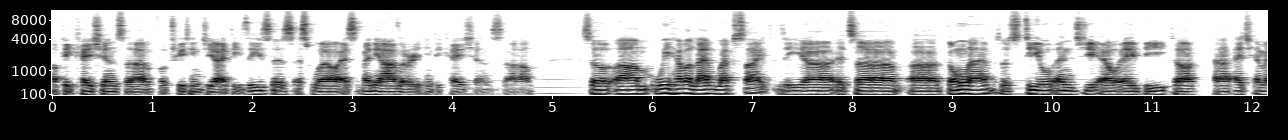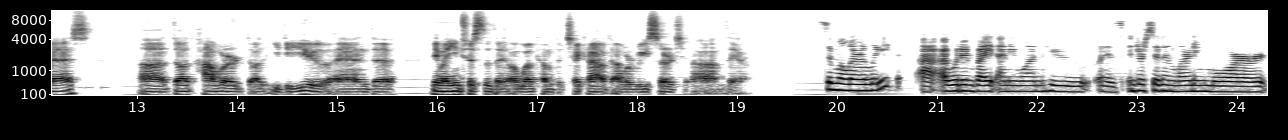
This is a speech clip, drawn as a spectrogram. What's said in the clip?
applications uh, for treating GI diseases as well as many other indications. Uh, so um, we have a lab website. The uh, it's a uh, uh, Dong Lab. So it's D O N G L A B dot H M S dot Harvard dot edu. And anyone interested, are welcome to check out our research there. Similarly, uh, I would invite anyone who is interested in learning more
